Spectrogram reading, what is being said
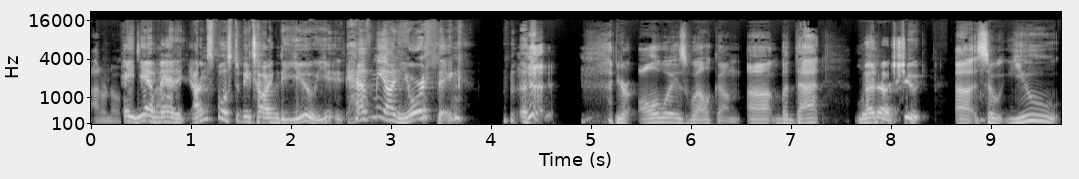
I don't know. Hey, yeah, man, I'm supposed to be talking to you. You have me on your thing. You're always welcome. Uh, but that No, no, shoot. uh, so you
